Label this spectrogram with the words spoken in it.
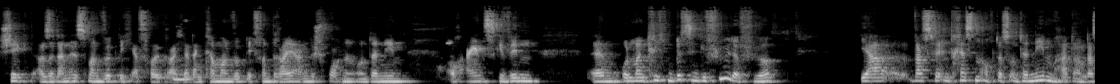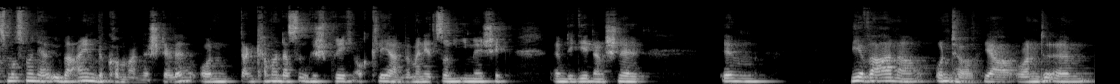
schickt. Also dann ist man wirklich erfolgreicher. Mhm. Dann kann man wirklich von drei angesprochenen Unternehmen auch eins gewinnen. Ähm, und man kriegt ein bisschen Gefühl dafür, ja, was für Interessen auch das Unternehmen hat. Und das muss man ja übereinbekommen an der Stelle. Und dann kann man das im Gespräch auch klären. Wenn man jetzt so eine E-Mail schickt, ähm, die geht dann schnell im Nirvana unter. Ja, und ähm,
